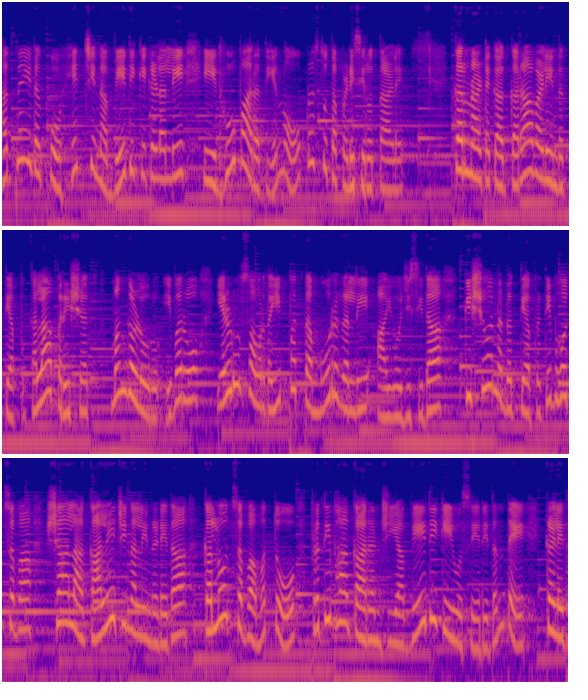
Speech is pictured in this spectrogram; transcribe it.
ಹದಿನೈದಕ್ಕೂ ಹೆಚ್ಚಿನ ವೇದಿಕೆಗಳಲ್ಲಿ ಈ ಧೂಪಾರತಿಯನ್ನು ಪ್ರಸ್ತುತಪಡಿಸಿರುತ್ತಾಳೆ. ಕರ್ನಾಟಕ ಕರಾವಳಿ ನೃತ್ಯ ಕಲಾ ಪರಿಷತ್, ಮಂಗಳೂರು ಇವರು ಎರಡು ಸಾವಿರದ ಇಪ್ಪತ್ತ ಮೂರರಲ್ಲಿ ಆಯೋಜಿಸಿದ ಕಿಶೋರ್ ನೃತ್ಯ ಪ್ರತಿಭೋತ್ಸವ ಶಾಲಾ ಕಾಲೇಜಿನಲ್ಲಿ ನಡೆದ ಕಲೋತ್ಸವ ಮತ್ತು ಪ್ರತಿಭಾ ಕಾರಂಜಿಯ ವೇದಿಕೆಯೂ ಸೇರಿದಂತೆ ಕಳೆದ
